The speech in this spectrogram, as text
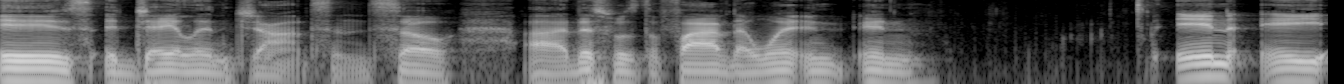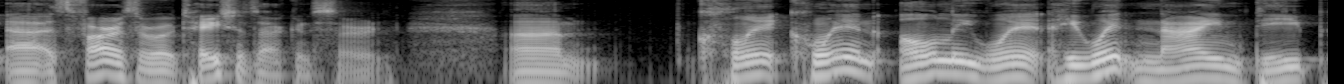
is Jalen Johnson. So uh, this was the five that went in in, in a uh, as far as the rotations are concerned. Um, Clint Quin only went he went nine deep,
